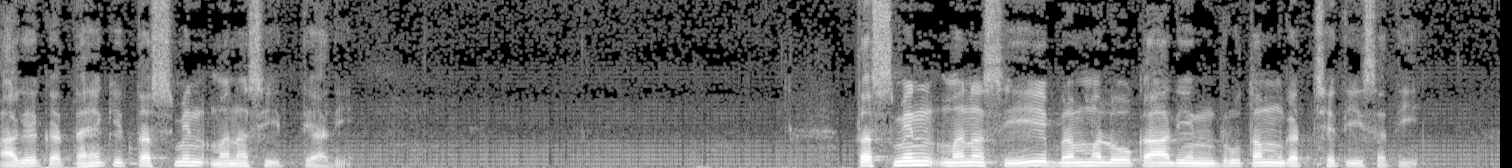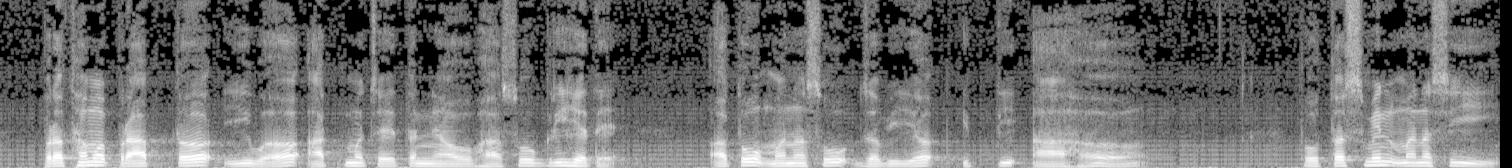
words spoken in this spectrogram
आगे कहते हैं कि तस्मिन मनसी इत्यादि। तस्मिन मनसी ब्रह्मलोकादीन द्रुतम गच्छति सती। प्रथम प्राप्त इव आत्मचैतन्यावभासो गृह्यते। अतो मनसो जवीय इति आह। तो तस्मिन मनसी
